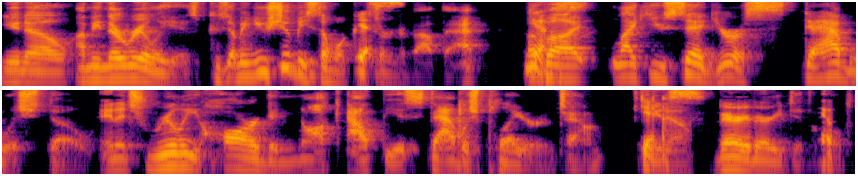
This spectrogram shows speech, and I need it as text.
you know i mean there really is because i mean you should be somewhat Yes. concerned about that Yes. But like you said, you're established though, and it's really hard to knock out the established player in town. Yes. You know, very, very difficult.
